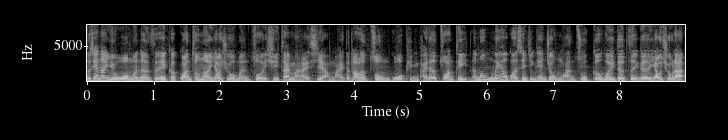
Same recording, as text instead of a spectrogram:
之前呢，有我们的这一个观众呢，要求我们做一期在马来西亚买得到的中国品牌的专题。那么没有关系，今天就满足各位的这个要求啦。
